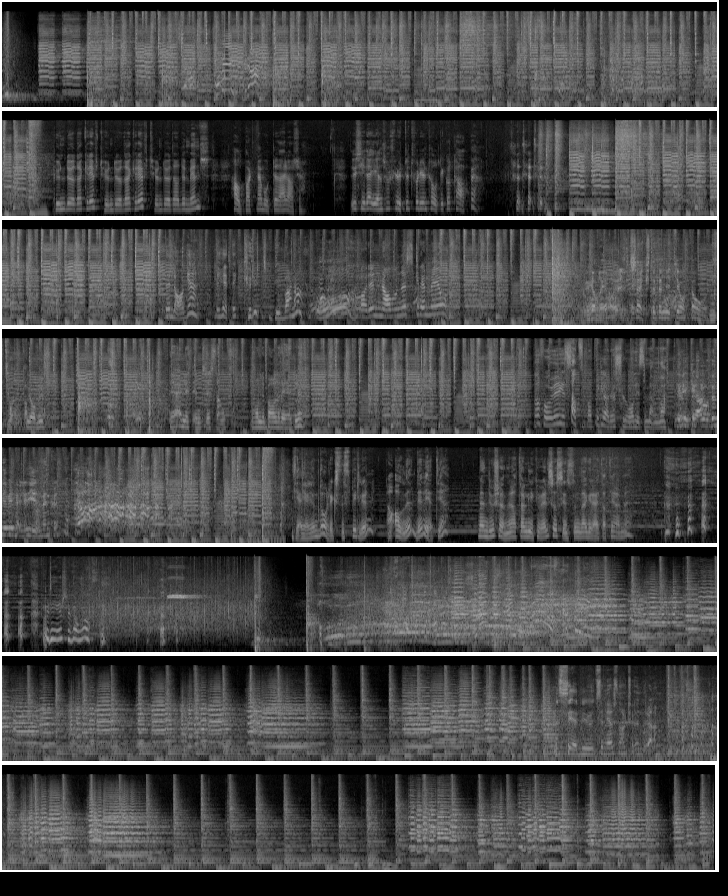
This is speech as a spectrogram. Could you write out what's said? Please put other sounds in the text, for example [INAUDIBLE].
Hun døde av kreft, hun døde av kreft, hun døde av demens. Halvparten er borte der, altså. Det vil si det er en som sluttet fordi hun tålte ikke å tape. [LAUGHS] Det laget, det heter Kruttgubbarna. Bare navnet skremmer jo. Hvor gammel er man? 60 til 98 år. 98? Ja visst. Det er litt interessant. Volleyballregler. Da får vi satse på at vi klarer å slå disse mennene. Vi vil ikke slå dem, vi vil heller gi dem en klem. [LAUGHS] Jeg er den dårligste spilleren av alle, det vet jeg. Men du skjønner at allikevel så syns de det er greit at jeg er med. [LAUGHS] For de er så gammel. Men ser vi ut som vi er snart 100? [LAUGHS]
